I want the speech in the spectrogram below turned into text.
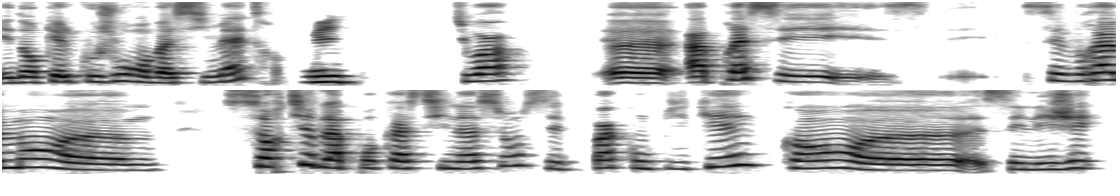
et dans quelques jours on va s'y mettre. Oui. Tu vois. Après c'est c'est vraiment euh, sortir de la procrastination, c'est pas compliqué quand c'est léger.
